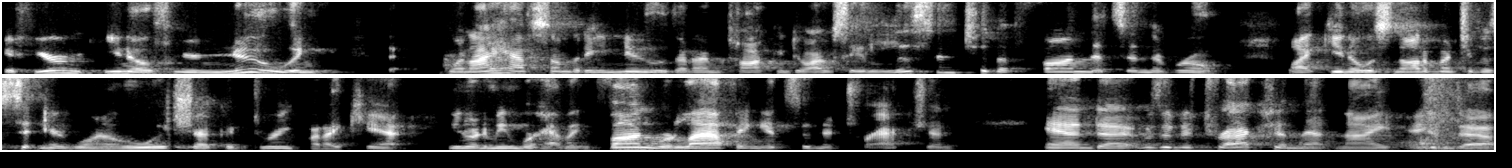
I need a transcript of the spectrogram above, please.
If you're, you know, if you're new and when I have somebody new that I'm talking to, I would say, listen to the fun that's in the room. Like, you know, it's not a bunch of us sitting here going, I wish I could drink, but I can't. You know what I mean? We're having fun. We're laughing. It's an attraction. And uh, it was an attraction that night. And uh,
